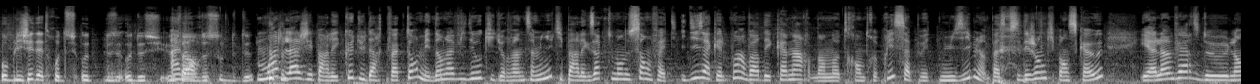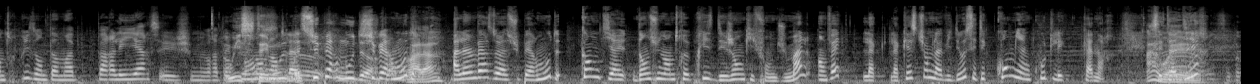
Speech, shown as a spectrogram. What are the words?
obligés d'être au-dessus, au- au-dessus, enfin Alors, en dessous de deux. Moi, là, j'ai parlé que du Dark Factor, mais dans la vidéo qui dure 25 minutes, ils parlent exactement de ça en fait. Ils disent à quel point avoir des canards dans notre entreprise, ça peut être nuisible, parce que c'est des gens qui pensent qu'à eux. Et à l'inverse de l'entreprise dont on a parlé hier, c'est- je me rappelle Oui, plus c'était- la euh, super mood. Super mood. Voilà. À l'inverse de la super mood, quand il y a dans une entreprise des gens qui font du mal, en fait, la, la question de la vidéo, c'était combien coûtent les canards? Ah C'est-à-dire, ouais.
